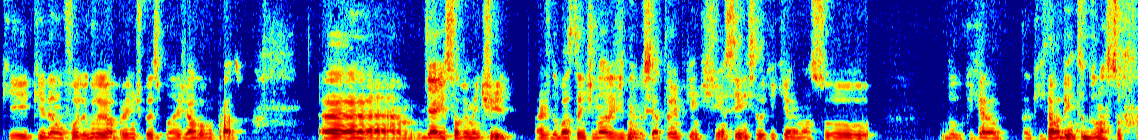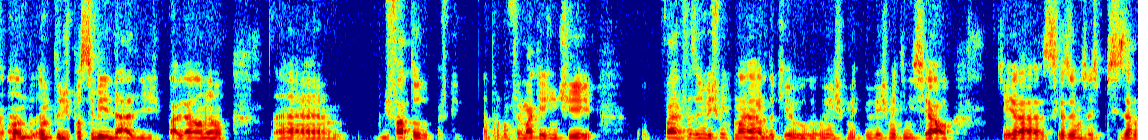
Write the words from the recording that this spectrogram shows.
que, que dão um fôlego legal para a gente poder se planejar a longo prazo. É, e aí isso, obviamente, ajudou bastante na hora de negociar também, porque a gente tinha ciência do que, que era nosso. do que, que era que estava dentro do nosso âmbito de possibilidade de pagar ou não. É, de fato, acho que dá para confirmar que a gente vai fazer um investimento maior do que o investimento inicial que as, que as organizações precisaram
